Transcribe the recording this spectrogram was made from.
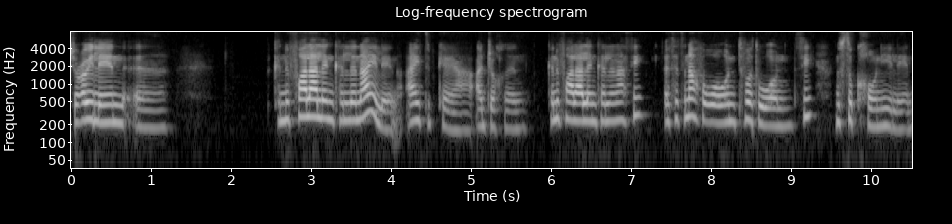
ሽዑ ኢለየን ክንፈላለን ከለና ኢለየን ኣይትብከያ ኣጆኽን ክንፈላለን ከለና ሲ እቲ ትናፍቅዎን ትፈትዎን ሲ ንሱ ክኸውን ኢለየን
